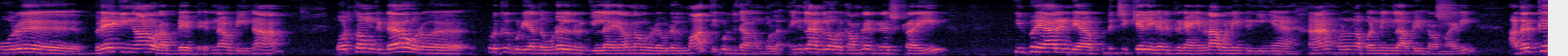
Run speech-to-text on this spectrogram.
ஒரு பிரேக்கிங்கான ஒரு அப்டேட் என்ன அப்படின்னா ஒருத்தவங்கிட்ட ஒரு கொடுக்கக்கூடிய அந்த உடல் இருக்குல்ல இறந்தவங்களுடைய உடல் மாற்றி கொடுத்துட்டாங்க போல். இங்கிலாந்தில் ஒரு கம்ப்ளைண்ட் ரெஜிஸ்டர் ஆகி இப்போ ஏர் இந்தியா பிடிச்சி கேள்வி கேட்டுட்ருக்காங்க என்னடா பண்ணிட்டு இருக்கீங்க? ஆ ஒழுங்காக பண்ணீங்களா? அப்படின்ற மாதிரி. அதற்கு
